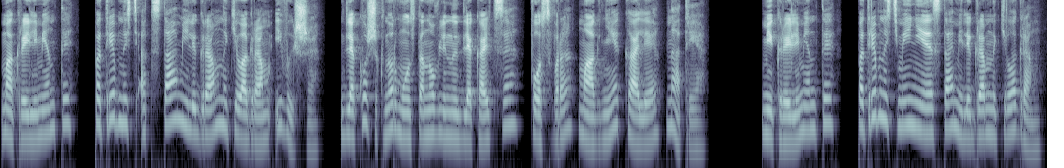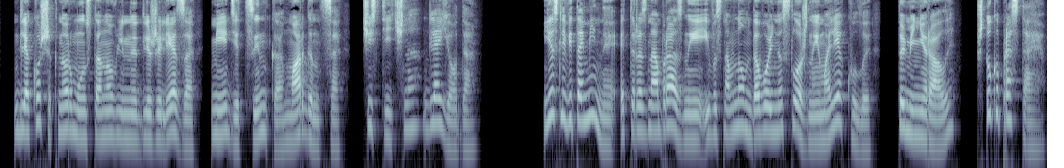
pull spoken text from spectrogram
Макроэлементы – потребность от 100 мг на килограмм и выше. Для кошек нормы установлены для кальция, фосфора, магния, калия, натрия. Микроэлементы – потребность менее 100 мг на килограмм. Для кошек нормы установлены для железа, меди, цинка, марганца, частично для йода. Если витамины – это разнообразные и в основном довольно сложные молекулы, то минералы – штука простая.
